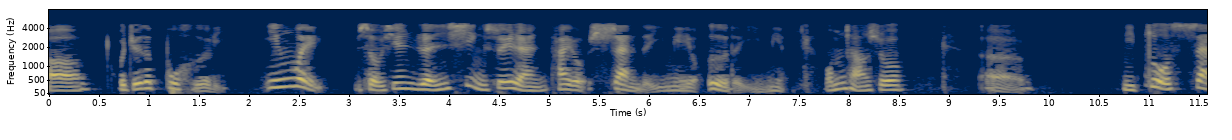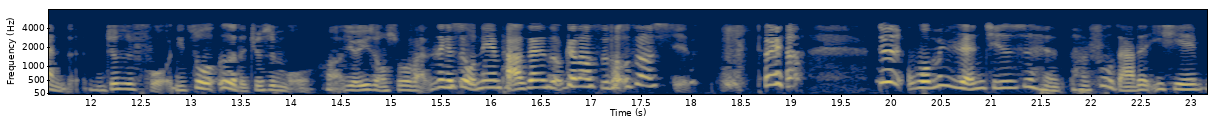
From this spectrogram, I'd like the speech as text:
呃，我觉得不合理，因为首先人性虽然它有善的一面，有恶的一面。我们常说，呃。你做善的，你就是佛；你做恶的，就是魔。哈，有一种说法，那个是我那天爬山的时候看到石头上写的。对啊，就是我们人其实是很很复杂的一些，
